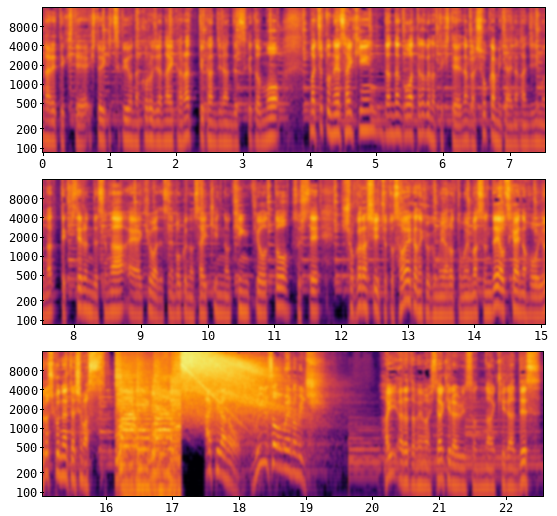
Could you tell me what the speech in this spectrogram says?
慣れてきて一息つくような頃じゃないかなっていう感じなんですけども、まあ、ちょっとね最近だんだんこう暖かくなってきてなんか初夏みたいな感じにもなってきてるんですが、えー今日はですね僕の最近の近況とそして初夏らしいちょっと爽やかな曲もやろうと思いますんでお付き合いの方よろしくお願いいたします。アキラのウィルソンへの道はい改めましてアキラウリソンのアキラです。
